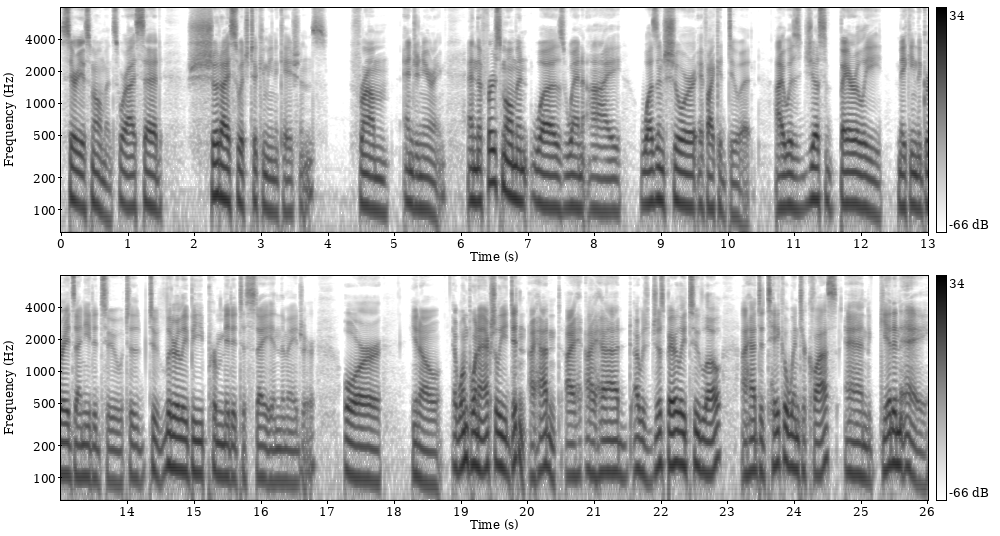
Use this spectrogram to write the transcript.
serious moments where I said, should I switch to communications from engineering? And the first moment was when I wasn't sure if I could do it. I was just barely making the grades I needed to to to literally be permitted to stay in the major. Or you know at one point I actually didn't. I hadn't. I I had I was just barely too low. I had to take a winter class and get an A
